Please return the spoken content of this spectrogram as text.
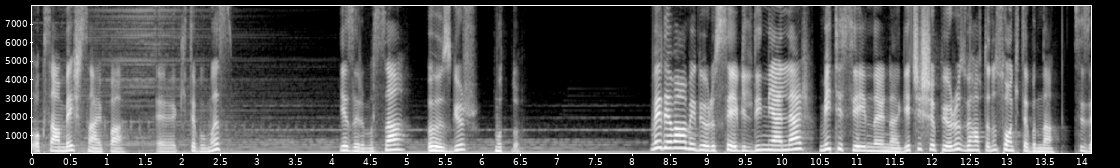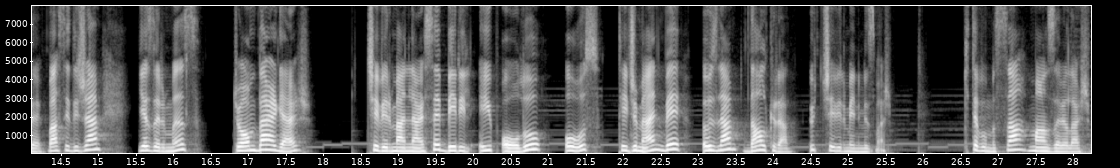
95 sayfa e, kitabımız. Yazarımızsa Özgür Mutlu. Ve devam ediyoruz sevgili dinleyenler. Metis yayınlarına geçiş yapıyoruz ve haftanın son kitabından size bahsedeceğim. Yazarımız John Berger, çevirmenlerse Beril Eyüpoğlu, Oğuz Tecimen ve Özlem Dalkıran. Üç çevirmenimiz var. Kitabımızsa Manzaralar.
